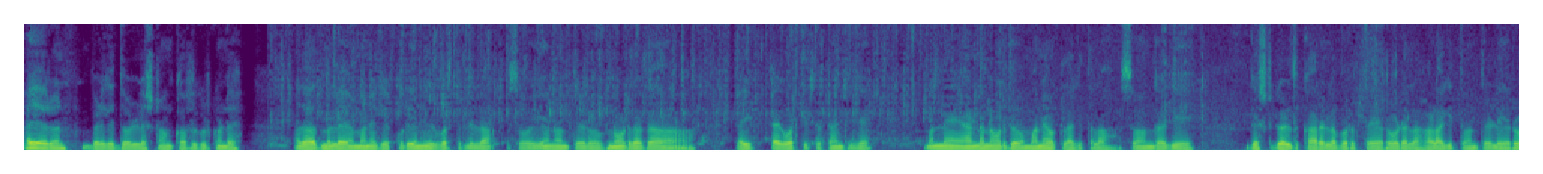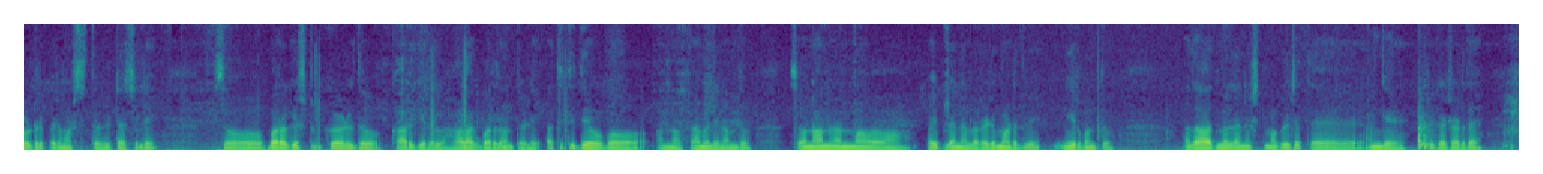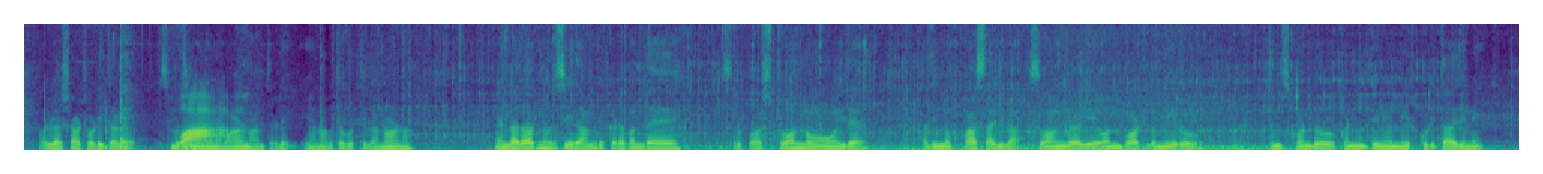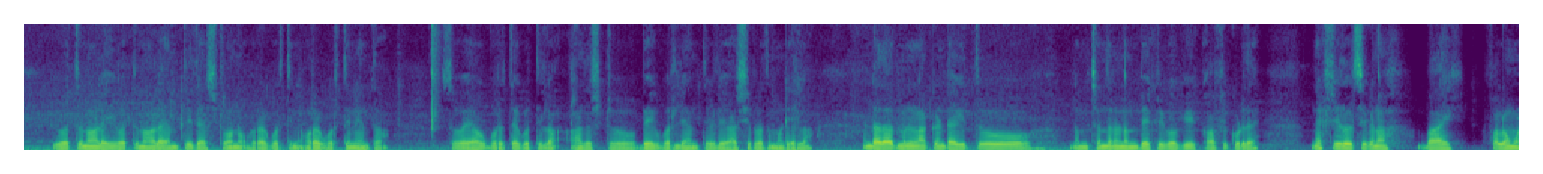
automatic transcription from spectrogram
Hi Arun ಬೆಳಗ್ಗೆ ದೊಡ್ಡ strong coffee ಕುಡ್ಕೊಂಡೆ. ಅದಾದಮೇಲೆ ಮನೆಗೆ ಕುಡಿಯೋ ನೀರು ಬರ್ತಿರ್ಲಿಲ್ಲ. ಸೊ ಏನು ಅಂತೇಳಿ ನೋಡಿದಾಗ ಲೈಟಾಗಿ ಬರ್ತಿತ್ತು ಟ್ಯಾಂಕಿಗೆ ಮೊನ್ನೆ ಅಣ್ಣನವ್ರದ್ದು ಮನೆ ಹೋಗ್ಲಾಗಿತ್ತಲ್ಲ ಸೊ ಹಂಗಾಗಿ ಗೆಸ್ಟ್ಗಳ್ದು ಕಾರೆಲ್ಲ ಬರುತ್ತೆ ರೋಡೆಲ್ಲ ಹಾಳಾಗಿತ್ತು ಅಂತೇಳಿ ರೋಡ್ ರಿಪೇರಿ ಮಾಡಿಸಿತ್ತು ಹಿಟಾಚಿಲಿ ಸೊ ಬರೋ ಗೆಸ್ಟ್ಗಳ್ದು ಕಾರ್ ಗೀರೆಲ್ಲ ಹಾಳಾಗಬಾರ್ದು ಅಂತೇಳಿ ಅತಿಥಿ ದೇವೋಭವ ಅನ್ನೋ ಫ್ಯಾಮಿಲಿ ನಮ್ಮದು ಸೊ ನಾನು, ನನ್ನ ಪೈಪ್ ಲೈನೆಲ್ಲ ರೆಡಿ ಮಾಡಿದ್ವಿ. ನೀರು ಬಂತು. ಅದಾದಮೇಲೆ ನೆಕ್ಸ್ಟ್ ಮಗಳ ಜೊತೆ ಹಂಗೆ ಕ್ರಿಕೆಟ್ ಆಡಿದೆ. ಒಳ್ಳೆ ಶಾಟ್ ಹೊಡಿತಾಳೆ. ಸ್ಮೃತಿ ಮಾಡೋಣ ಅಂತೇಳಿ. ಏನಾಗುತ್ತೋ ಗೊತ್ತಿಲ್ಲ ನೋಡೋಣ. ಆ್ಯಂಡ್ ಅದಾದಮೇಲೆ ಸೀದಾ ಅಂಗಡಿ ಕಡೆ ಬಂದೆ. ಸ್ವಲ್ಪ ಸ್ಟೋನು ಇದೆ. ಅದಿನ್ನೂ ಪಾಸ್ ಆಗಿಲ್ಲ. ಸೊ ಹಂಗಾಗಿ ಒಂದು ಬಾಟ್ಲು ನೀರು ತುಂಬಿಸ್ಕೊಂಡು ಕಂಟಿನ್ಯೂ ನೀರು ಕುಡಿತಾ ಇದ್ದೀನಿ. ಇವತ್ತು ನಾಳೆ ಇವತ್ತು ನಾಳೆ ಅಂತಿದೆ ಸ್ಟೋನು ಹೊರಗೆ ಬರ್ತೀನಿ ಹೊರಗೆ ಬರ್ತೀನಿ ಅಂತ. ಸೊ ಯಾವಾಗ ಬರುತ್ತೆ ಗೊತ್ತಿಲ್ಲ. ಆದಷ್ಟು ಬೇಗ ಬರಲಿ ಅಂತೇಳಿ ಆಶೀರ್ವಾದ ಮಾಡಿ ಎಲ್ಲ. ಆ್ಯಂಡ್ ಅದಾದಮೇಲೆ ನಾಲ್ಕು ಗಂಟೆ ಆಗಿತ್ತು. ನಮ್ಮ ಚಂದ್ರಣ್ಣನ ಬೇಕ್ರಿಗೆ ಹೋಗಿ ಕಾಫಿ ಕುಡಿದೆ. ನೆಕ್ಸ್ಟ್ ಇದ್ರಲ್ಲಿ ಸಿಗೋಣ. ಬಾಯ್ ಫಾಲೋ ಮಾಡಿ.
